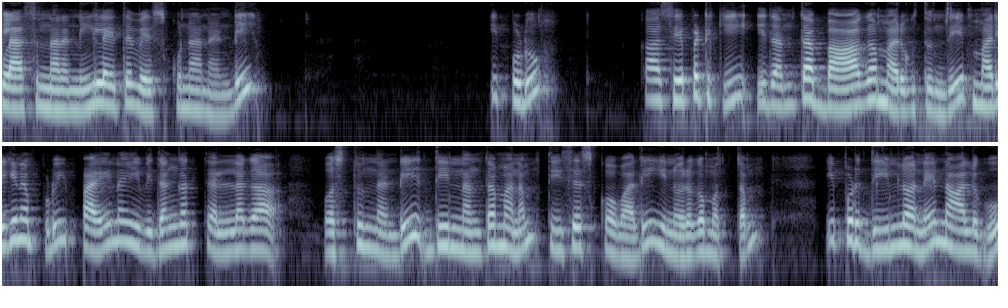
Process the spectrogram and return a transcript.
గ్లాసున్నర నీళ్ళైతే వేసుకున్నానండి. ఇప్పుడు కాసేపటికి ఇదంతా బాగా మరుగుతుంది. మరిగినప్పుడు పైన ఈ విధంగా తెల్లగా వస్తుందండి. దీన్నంతా మనం తీసేసుకోవాలి ఈ నొరగ మొత్తం. ఇప్పుడు దీనిలోనే నాలుగు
